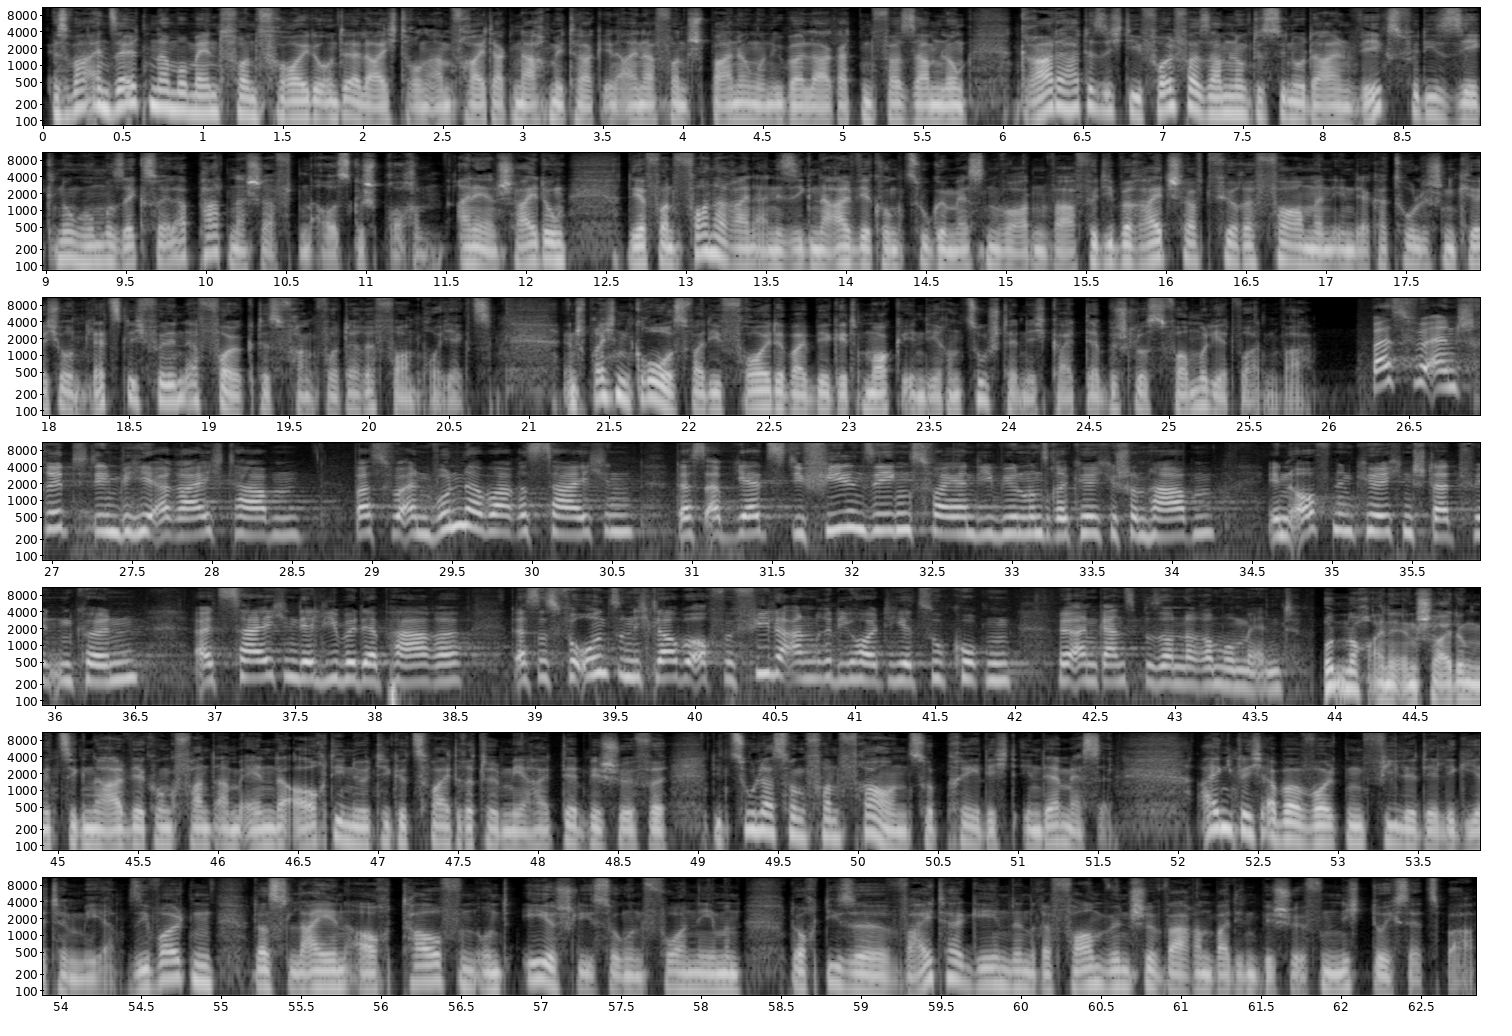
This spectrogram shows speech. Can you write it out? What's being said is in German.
Es war ein seltener Moment von Freude und Erleichterung am Freitagnachmittag in einer von Spannungen überlagerten Versammlung. Gerade hatte sich die Vollversammlung des Synodalen Wegs für die Segnung homosexueller Partnerschaften ausgesprochen. Eine Entscheidung, der von vornherein eine Signalwirkung zugemessen worden war für die Bereitschaft für Reformen in der katholischen Kirche und letztlich für den Erfolg des Frankfurter Reformprojekts. Entsprechend groß war die Freude bei Birgit Mock, in deren Zuständigkeit der Beschluss formuliert worden war. Was für ein Schritt, den wir hier erreicht haben was für ein wunderbares Zeichen, dass ab jetzt die vielen Segensfeiern, die wir in unserer Kirche schon haben, in offenen Kirchen stattfinden können, als Zeichen der Liebe der Paare. Das ist für uns und ich glaube auch für viele andere, die heute hier zugucken, ein ganz besonderer Moment. Und noch eine Entscheidung mit Signalwirkung fand am Ende auch die nötige Zweidrittelmehrheit der Bischöfe, die Zulassung von Frauen zur Predigt in der Messe. Eigentlich aber wollten viele Delegierte mehr. Sie wollten, dass Laien auch Taufen und Eheschließungen vornehmen, doch diese weitergehenden Reformwünsche waren bei den Bischöfen nicht durchsetzbar.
